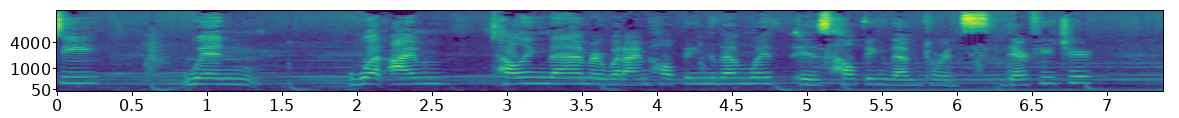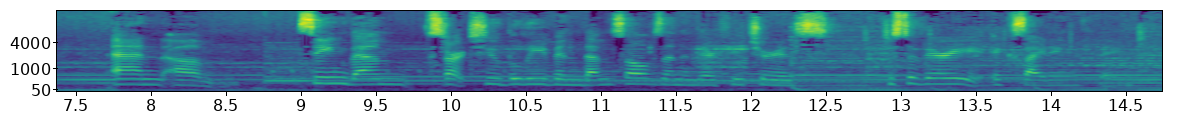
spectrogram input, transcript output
see when what i'm telling them or what i'm helping them with is helping them towards their future. And um, seeing them start to believe in themselves and in their future is just a very exciting thing.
